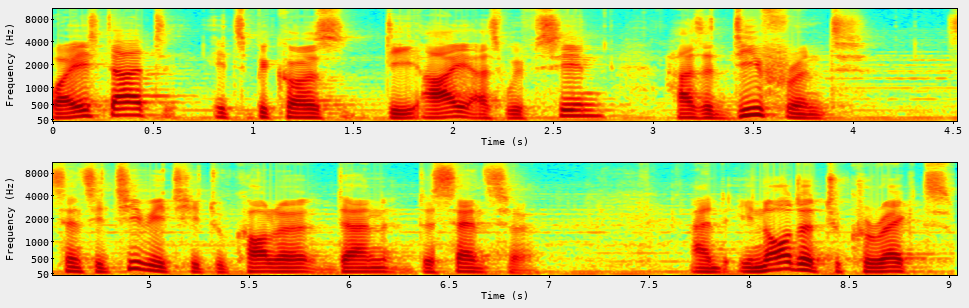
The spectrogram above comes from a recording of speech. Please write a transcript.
Why is that? It's because the eye, as we've seen, has a different sensitivity to color than the sensor. And in order to correct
